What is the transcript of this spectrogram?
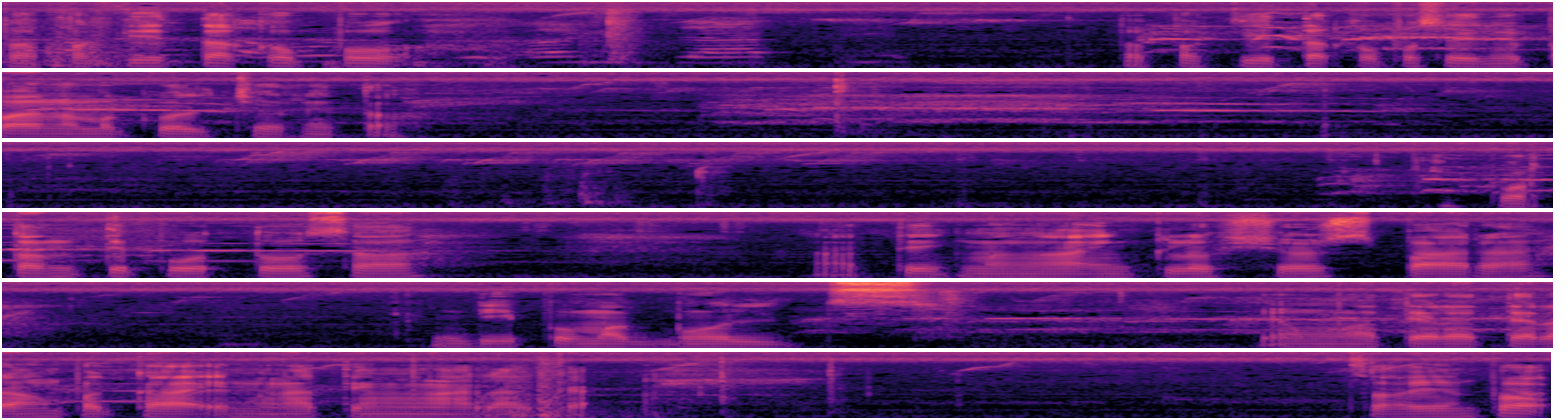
papakita ko po papakita ko po sa inyo paano mag-culture nito. Importante po to sa ating mga enclosures para hindi po mag-molds yung mga tira-tirang pagkain ng ating mga alaga. So, ayan po.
